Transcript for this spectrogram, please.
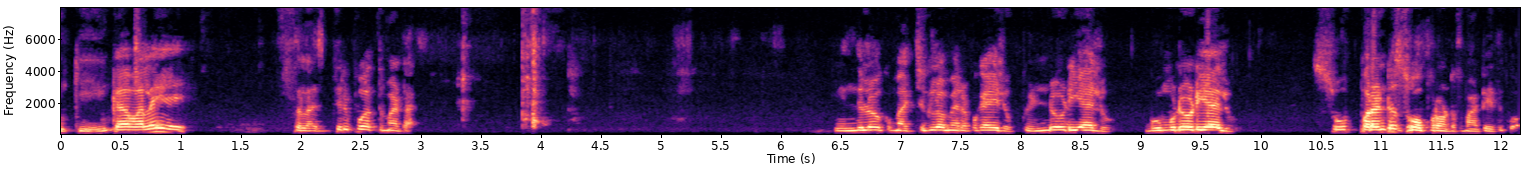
ఇంకేం కావాలి? అసలు అద్దరిపోతుందన్నమాట ఇందులో ఒక మజ్జిగలో మిరపకాయలు పిండోడియాలు గుమ్మడోడియాలు. సూపర్ అంటే సూపర్ ఉంటుంది మాట ఇదిగో.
